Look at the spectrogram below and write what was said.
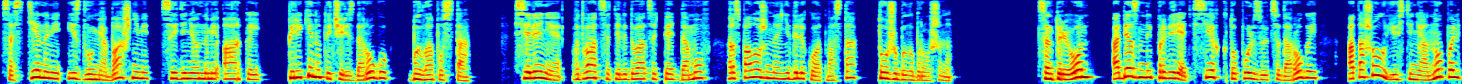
со стенами и с двумя башнями, соединенными аркой, перекинутой через дорогу, была пуста. Селение в 20 или 25 домов, расположенное недалеко от моста, тоже было брошено. Центурион, обязанный проверять всех, кто пользуется дорогой, отошел в Юстинианополь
